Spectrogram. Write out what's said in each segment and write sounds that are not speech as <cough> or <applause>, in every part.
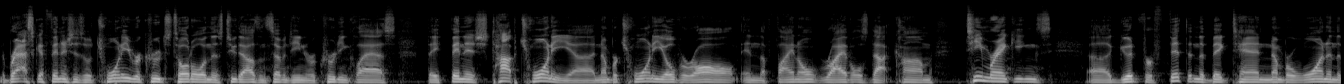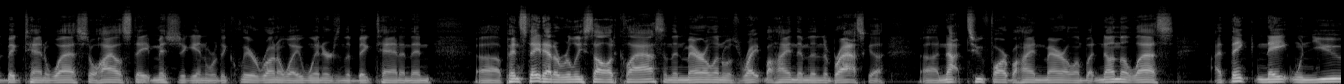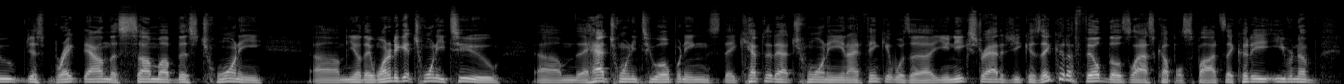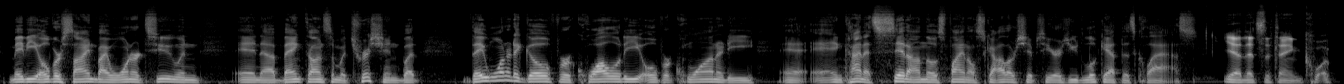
Nebraska finishes with 20 recruits total in this 2017 recruiting class. They finished top 20, uh, number 20 overall in the final rivals.com team rankings. Uh, good for fifth in the Big Ten, number one in the Big Ten West. Ohio State, Michigan were the clear runaway winners in the Big Ten. And then uh, Penn State had a really solid class, and then Maryland was right behind them in Nebraska, uh, not too far behind Maryland. But nonetheless, I think, Nate, when you just break down the sum of this 20, um, you know, they wanted to get 22. Um, they had 22 openings. They kept it at 20, and I think it was a unique strategy because they could have filled those last couple spots. They could even have maybe oversigned by one or two and and uh, banked on some attrition, but they wanted to go for quality over quantity and, and kind of sit on those final scholarships here as you look at this class. Yeah, that's the thing. Qu-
